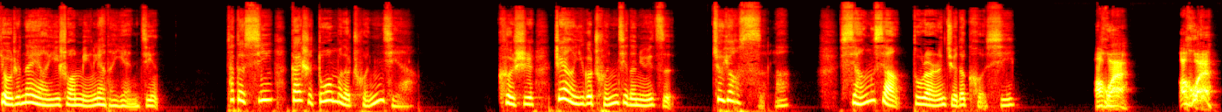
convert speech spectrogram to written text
有着那样一双明亮的眼睛，他的心该是多么的纯洁啊！可是这样一个纯洁的女子就要死了，想想都让人觉得可惜。阿辉，阿辉，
